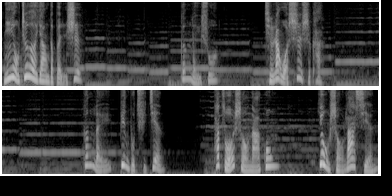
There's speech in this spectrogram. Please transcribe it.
你有这样的本事？”更雷说：“请让我试试看。”更雷并不取剑，他左手拿弓，右手拉弦。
